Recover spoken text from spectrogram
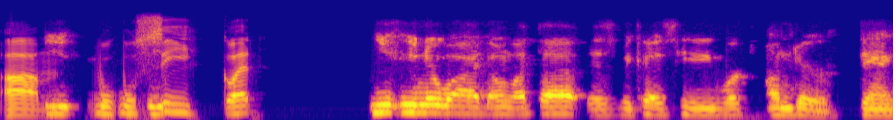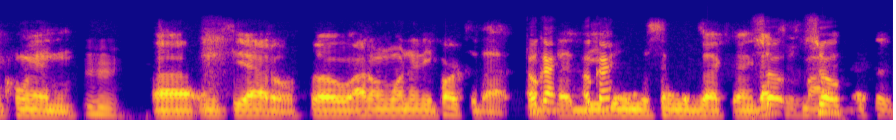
Um, we'll, we'll see. Go ahead. You, you know why I don't like that is because he worked under Dan Quinn Mhm. uh, in Seattle. So I don't want any parts of that. Okay, be okay. doing the same exact thing. So- That's my, so- that's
